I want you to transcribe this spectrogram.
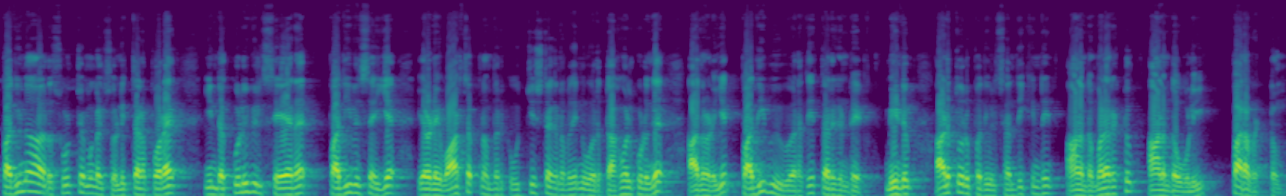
பதினாறு சூட்சமங்கள் சொல்லித்தரப்போகிறேன் இந்த குழுவில் சேர பதிவு செய்ய என்னுடைய வாட்ஸ்அப் நம்பருக்கு உச்சிஷ்ட கணபதினு ஒரு தகவல் கொடுங்க. அதனுடைய பதிவு விவரத்தை தருகின்றேன். மீண்டும் அடுத்த ஒரு பதிவில் சந்திக்கின்றேன். ஆனந்த மலரட்டும் ஆனந்த ஒளி பரவட்டும்.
